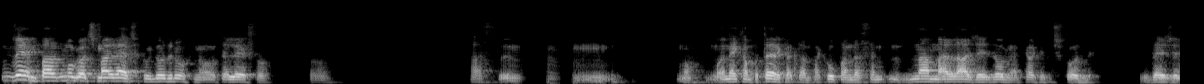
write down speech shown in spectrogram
Vem pa mogoče malo več kot kdo drug no, v telesu. Uh, pa mm, no, nekam potrkati, ampak upam, da se znam malo lažje izogniti kakšni poškodbi. Zdaj že.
